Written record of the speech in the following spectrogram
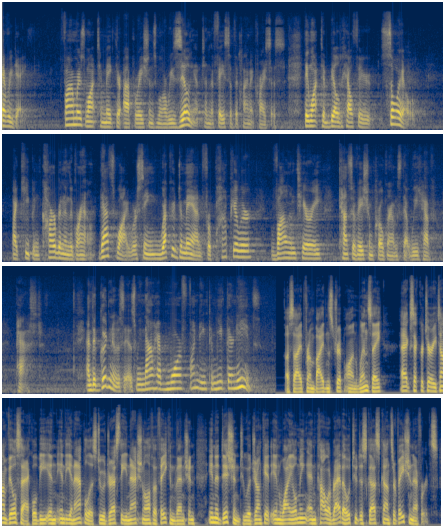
every day. Farmers want to make their operations more resilient in the face of the climate crisis. They want to build healthier soil by keeping carbon in the ground. That's why we're seeing record demand for popular voluntary conservation programs that we have passed. And the good news is we now have more funding to meet their needs. Aside from Biden's trip on Wednesday, Ag Secretary Tom Vilsack will be in Indianapolis to address the National FFA Convention, in addition to a junket in Wyoming and Colorado to discuss conservation efforts.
